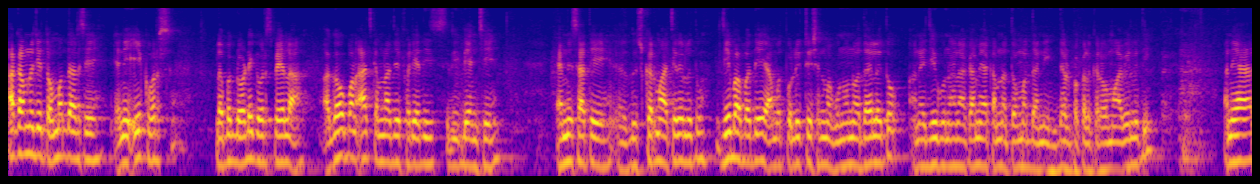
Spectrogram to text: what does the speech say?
આ કામનો જે તોમતદાર છે એને એક વર્ષ, લગભગ દોઢેક વર્ષ પહેલાં અગાઉ પણ આ જ કામના જે ફરિયાદી શ્રી બેન છે એમની સાથે દુષ્કર્મ આચરેલું હતું. જે બાબતે આમોદ પોલીસ સ્ટેશનમાં ગુનો નોંધાયેલો હતો અને જે ગુનાના કામે આ કામના તોમતદારની ધરપકડ કરવામાં આવેલી હતી. અને આ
